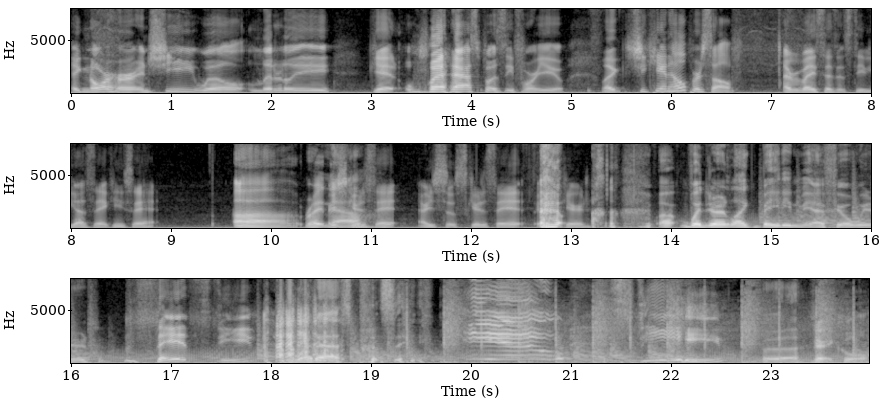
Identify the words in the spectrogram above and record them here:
ignore her, and she will literally get wet ass pussy for you. Like she can't help herself. Everybody says it. Steve, you gotta say it. Can you say it? Uh, right Are you now. scared to say it? Are you so scared to say it? Are you scared? uh, when you're like baiting me, I feel weird. say it, Steve. Wet ass pussy. Ew! Steve! Uh, Very cool.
